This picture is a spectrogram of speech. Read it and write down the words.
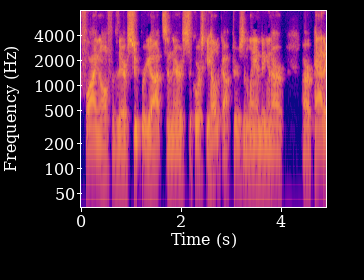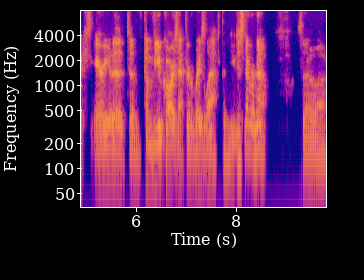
flying off of their super yachts and their Sikorsky helicopters and landing in our our paddock area to to come view cars after everybody's left. And you just never know. So, uh,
